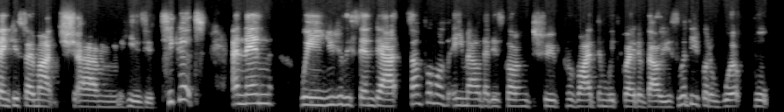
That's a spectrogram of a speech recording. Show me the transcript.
Thank you so much. Um, here's your ticket. And then we usually send out some form of email that is going to provide them with greater value. So whether you've got a workbook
